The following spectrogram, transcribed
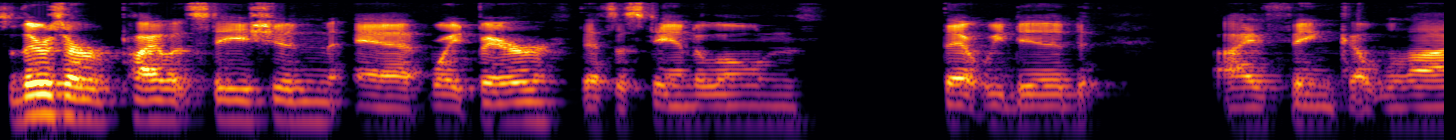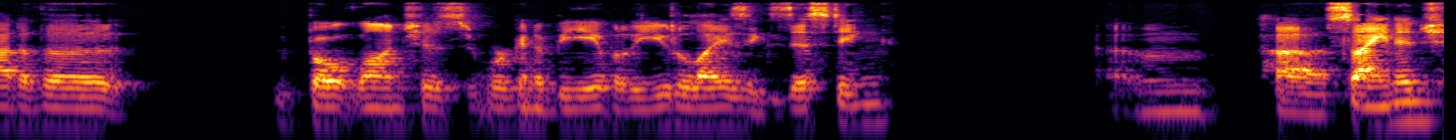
so there's our pilot station at White Bear. That's a standalone that we did. I think a lot of the boat launches, we're going to be able to utilize existing um, uh, signage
